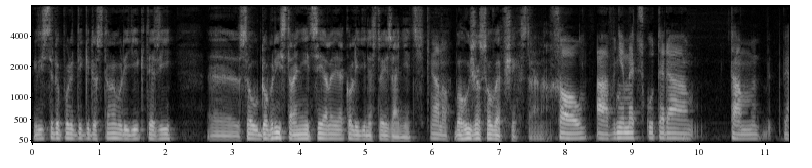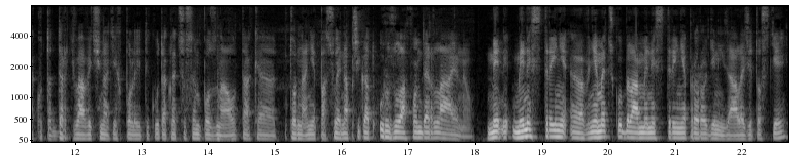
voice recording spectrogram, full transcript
když se do politiky dostanou lidi, kteří e, jsou dobrý straníci, ale jako lidi nestojí za nic. Ano. Bohužel jsou ve všech stranách. Jsou a v Německu teda tam jako ta drtivá většina těch politiků, takhle co jsem poznal, tak eh, to na ně pasuje. Například Ursula von der Leyen. Ministrině, eh, v Německu byla ministrině pro rodinné záležitosti,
